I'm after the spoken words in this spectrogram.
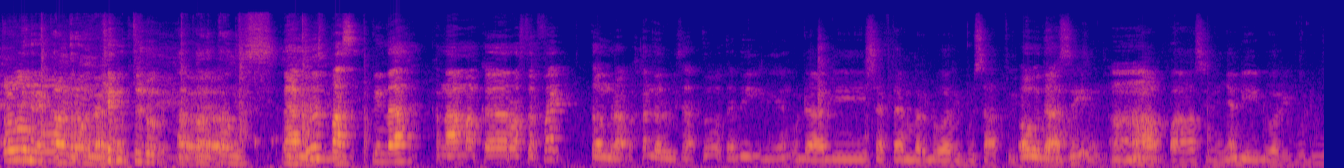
Trum, trum. Hardcore drums. Nah, terus pas pindah ke nama ke roster fight tahun berapa? Kan 2001 tadi ini kan. udah di September 2001 Oh, juga udah. sih Hmm. nah pas ininya di 2002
